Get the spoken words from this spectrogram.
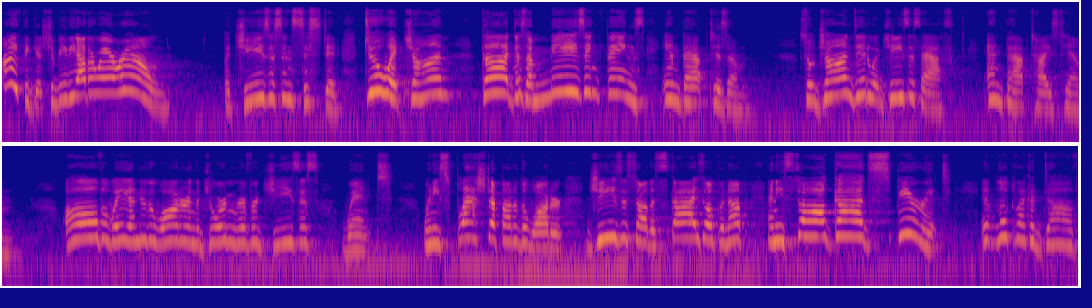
I think it should be the other way around. But Jesus insisted, Do it, John. God does amazing things in baptism. So John did what Jesus asked and baptized him. All the way under the water in the Jordan River, Jesus went. When he splashed up out of the water, Jesus saw the skies open up and he saw God's Spirit. It looked like a dove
